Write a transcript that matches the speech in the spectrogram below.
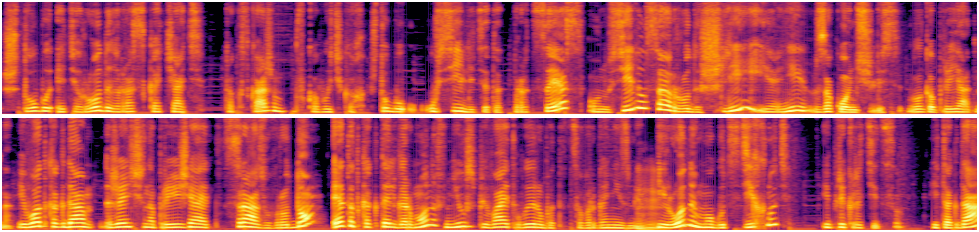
чтобы эти роды раскачать так скажем, в кавычках, чтобы усилить этот процесс. Он усилился, роды шли, и они закончились благоприятно. И вот когда женщина приезжает сразу в роддом, этот коктейль гормонов не успевает выработаться в организме. Mm-hmm. И роды могут стихнуть и прекратиться. И тогда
